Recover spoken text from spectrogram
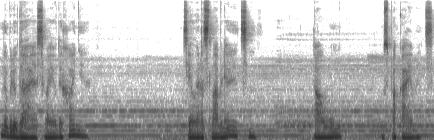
Наблюдая свое дыхание, тело расслабляется, а ум успокаивается.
